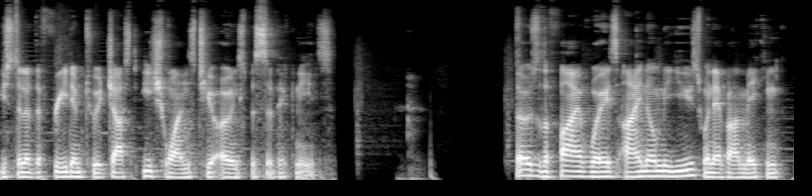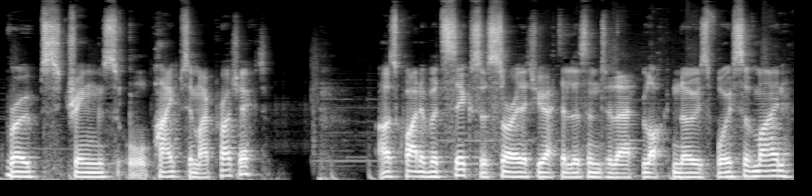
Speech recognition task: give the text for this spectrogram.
you still have the freedom to adjust each ones to your own specific needs. Those are the five ways I normally use whenever I'm making ropes, strings, or pipes in my project. I was quite a bit sick, so sorry that you had to listen to that blocked nose voice of mine.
